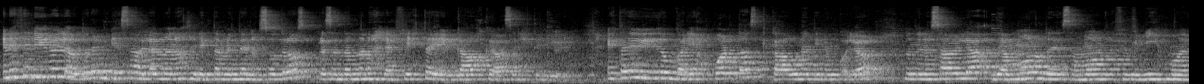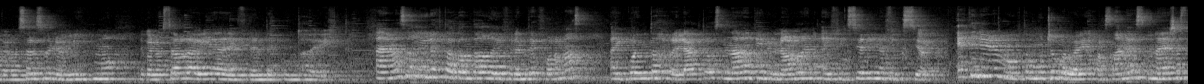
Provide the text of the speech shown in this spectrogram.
En este libro la autora empieza hablándonos directamente a nosotros, presentándonos la fiesta y el caos que va a ser este libro. Está dividido en varias puertas, que cada una tiene un color, donde nos habla de amor, de desamor, de feminismo, de conocerse uno mismo, de conocer la vida de diferentes puntos de vista. Además el libro está contado de diferentes formas, hay cuentos, relatos, nada tiene un orden, hay ficción y no ficción. Este libro me gustó mucho por varias razones, una de ellas es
